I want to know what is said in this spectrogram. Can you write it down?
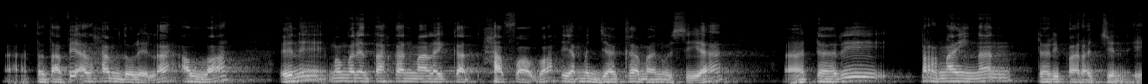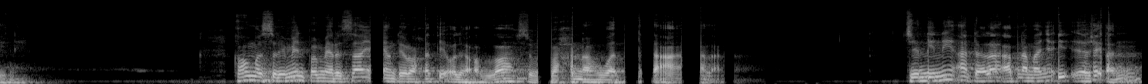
Nah, tetapi alhamdulillah Allah ini memerintahkan malaikat hafazah yang menjaga manusia dari permainan dari para jin ini. Kaum muslimin pemirsa yang dirahmati oleh Allah Subhanahu wa taala. Jin ini adalah apa namanya setan,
